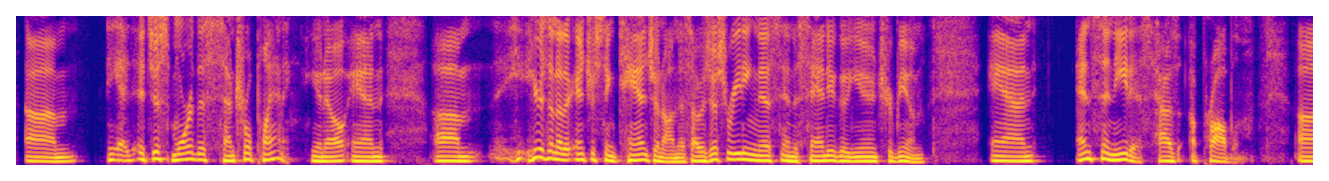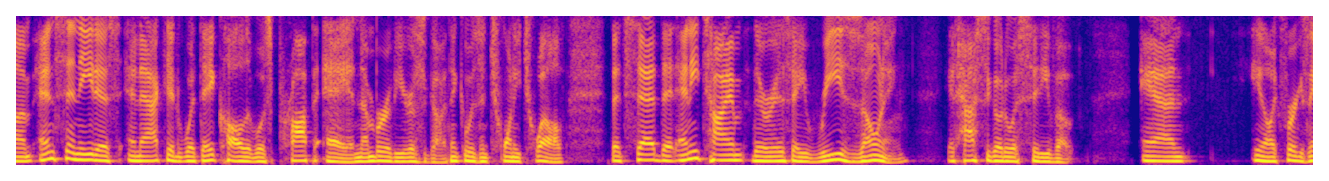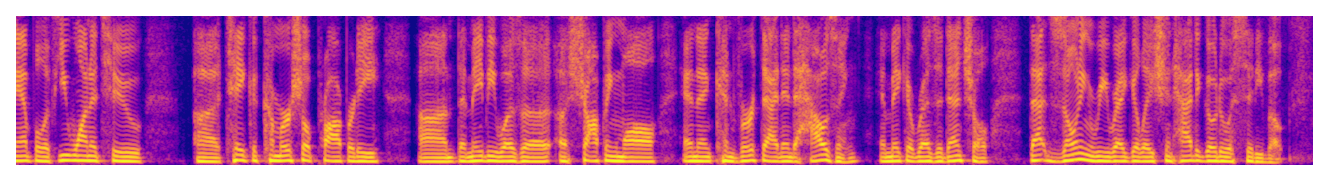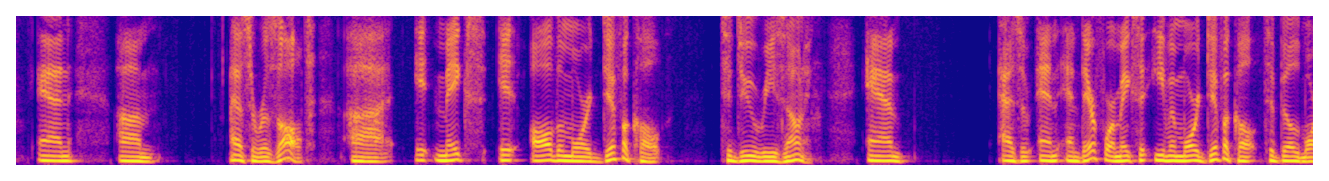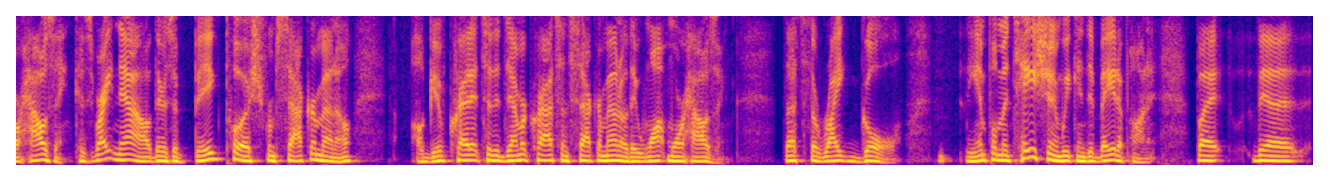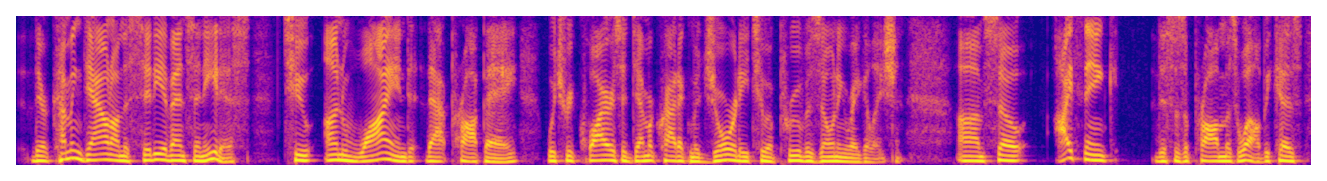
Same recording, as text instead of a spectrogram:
um, yeah, it's just more this central planning, you know. And um, here's another interesting tangent on this. I was just reading this in the San Diego Union Tribune, and Encinitas has a problem. Um, Encinitas enacted what they called it was Prop A a number of years ago. I think it was in 2012 that said that anytime there is a rezoning, it has to go to a city vote. And you know, like for example, if you wanted to uh, take a commercial property um, that maybe was a, a, shopping mall and then convert that into housing and make it residential, that zoning re-regulation had to go to a city vote. And um, as a result, uh, it makes it all the more difficult to do rezoning, and as a, and and therefore makes it even more difficult to build more housing. Because right now there's a big push from Sacramento. I'll give credit to the Democrats in Sacramento; they want more housing. That's the right goal. The implementation we can debate upon it, but the they're coming down on the city of Encinitas to unwind that Prop A, which requires a Democratic majority to approve a zoning regulation. Um, so I think this is a problem as well because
